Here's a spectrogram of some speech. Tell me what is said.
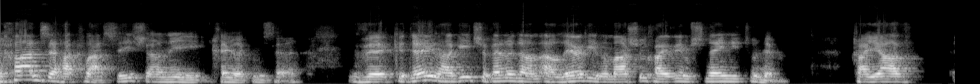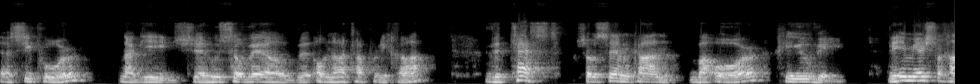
אחד זה הקלאסי, שאני חלק מזה, וכדי להגיד שבן אדם אלרגי למשהו חייבים שני נתונים. חייב אה, סיפור, נגיד שהוא סובל בעונת הפריחה, וטסט שעושים כאן בעור חיובי. ואם יש לך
